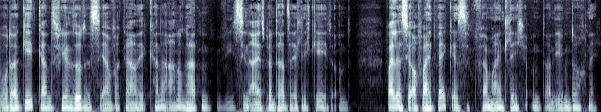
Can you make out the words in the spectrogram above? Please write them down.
oder geht ganz vielen so, dass sie einfach gar nicht, keine Ahnung hatten, wie es den Eisbären tatsächlich geht. Und weil es ja auch weit weg ist, vermeintlich, und dann eben doch nicht.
